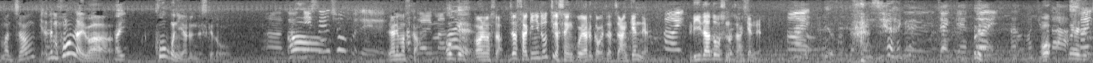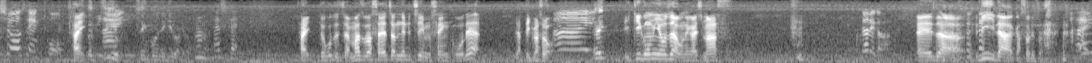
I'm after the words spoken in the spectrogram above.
まあじゃんけんでも本来ははい。交互にやるんですけどあじゃあ2戦勝負で。やりますか。やりますオッケー。わかりました。じゃあ先にどっちが先行やるかはじゃあじゃんけんではい。リーダー同士のじゃんけんではい。いいじゃんけんははいいお。大最丈小先行。はい。夫だって次先行できるわけだ。うん、確かに。はい。ということでじゃあまずはさやチャンネルチーム先行でやっていきましょはーはい。いう意気込みをじゃあお願いします。誰が？えー、じゃあリーダーがそれぞれ。はい。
